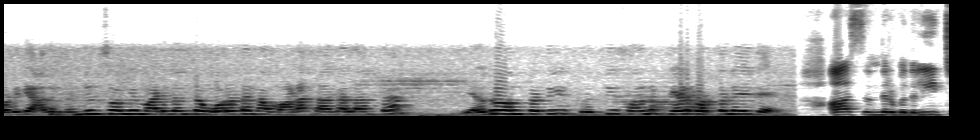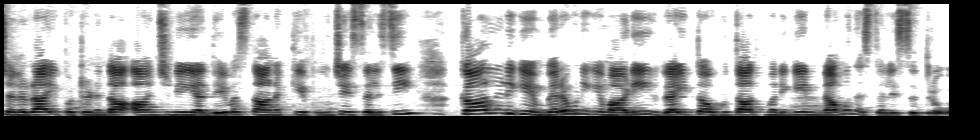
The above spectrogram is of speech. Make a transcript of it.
ಕೊಡುಗೆ. ಆದರೆ ನಂಜುಂಡಸ್ವಾಮಿ ಮಾಡಿದಂಥ ಹೋರಾಟ ನಾವು ಮಾಡೋಕ್ಕಾಗಲ್ಲ ಅಂತ ಎಲ್ಲರೂ ಅನ್ಕೋತೀವಿ. ಪ್ರತಿ ಸಲನೂ ಕೇಳಿ ಬರ್ತಾನೆ ಇದೆ. ಆ ಸಂದರ್ಭದಲ್ಲಿ ಚನ್ನರಾಯಪಟ್ಟಣದ ಆಂಜನೇಯ ದೇವಸ್ಥಾನಕ್ಕೆ ಪೂಜೆ ಸಲ್ಲಿಸಿ ಕಾಲ್ನಡಿಗೆ ಮೆರವಣಿಗೆ ಮಾಡಿ ರೈತ ಹುತಾತ್ಮರಿಗೆ ನಮನ ಸಲ್ಲಿಸಿದ್ರು.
